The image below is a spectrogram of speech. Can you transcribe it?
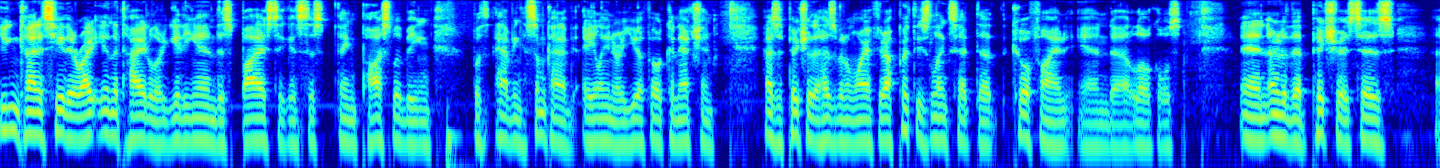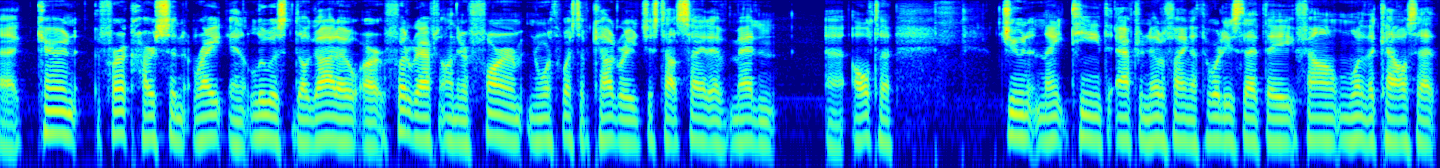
You can kind of see they're right in the title or getting in this bias against this thing possibly being with having some kind of alien or UFO connection. Has a picture of the husband and wife there. I'll put these links at the Ko-Fi and uh, locals. And under the picture it says uh, Karen Farquharson Wright and Louis Delgado are photographed on their farm northwest of Calgary, just outside of Madden, uh, Alta, June 19th, after notifying authorities that they found one of the cows that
